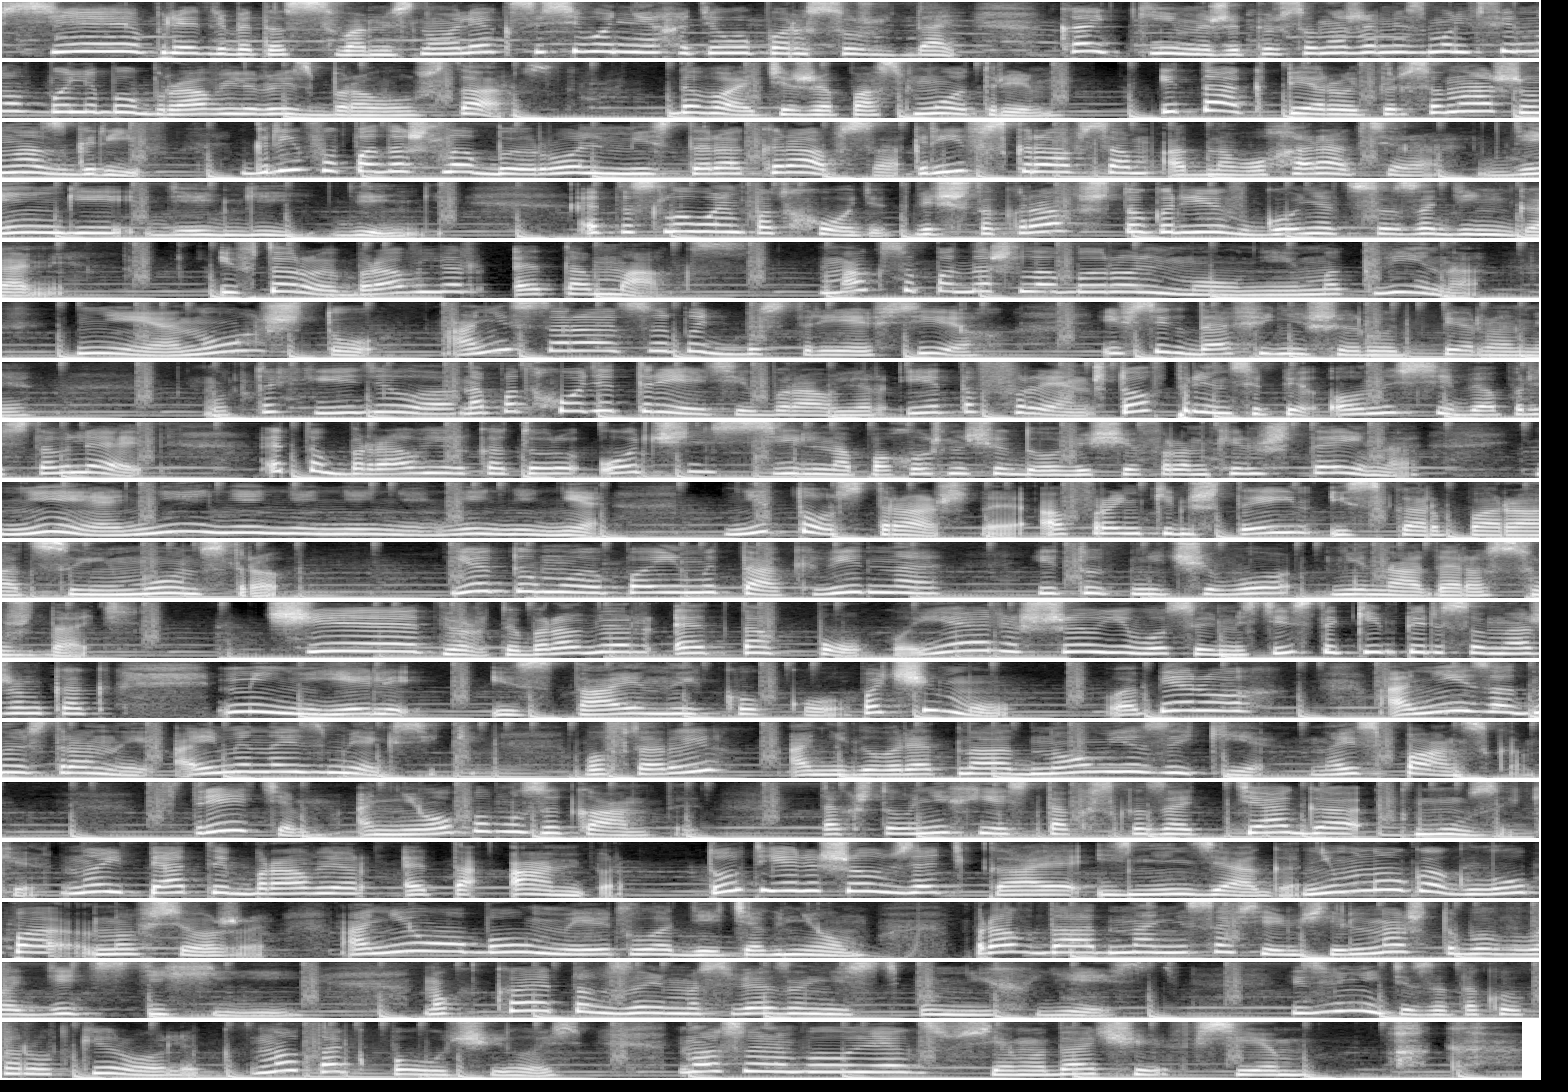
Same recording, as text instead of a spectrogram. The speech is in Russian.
Всем привет, ребята, с вами снова Лекс, и сегодня я хотела порассуждать, какими же персонажами из мультфильмов были бы бравлеры из Бравл Старс. Давайте же посмотрим. Итак, первый персонаж у нас Гриф. Грифу подошла бы роль мистера Крабса. Гриф с Крабсом одного характера. Деньги, деньги, деньги. Это слово им подходит, ведь что Крабс, что Гриф гонятся за деньгами. И второй бравлер это Макс. Максу подошла бы роль Молнии Маквина. Не, ну а что? Они стараются быть быстрее всех и всегда финишируют первыми. Вот такие дела. На подходе третий бравлер, и это Френ. Что, в принципе, он из себя представляет? Это бравлер, который очень сильно похож на чудовище Франкенштейна. Не, не, не, не, не, не, не, не, не. Не то страшное, а Франкенштейн из корпорации монстров. Я думаю, по им и так видно, и тут ничего не надо рассуждать. Четвертый бравлер это Поко. Я решил его совместить с таким персонажем, как Миньели из Тайны Коко. Почему? Во-первых, они из одной страны, а именно из Мексики. Во-вторых, они говорят на одном языке, на испанском. В-третьем, они оба музыканты, так что у них есть, так сказать, тяга к музыке. Ну и пятый бравлер это Амбер. Тут я решил взять Кая из Ниндзяга. Немного глупо, но все же. Они оба умеют владеть огнем. Правда, одна не совсем сильна, чтобы владеть стихией. Но какая-то взаимосвязанность у них есть. Извините за такой короткий ролик, но так получилось. Ну а с вами был Лекс, всем удачи, всем пока.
